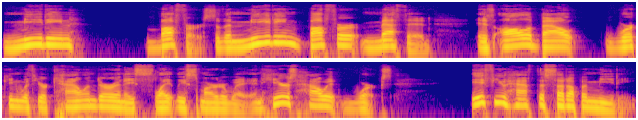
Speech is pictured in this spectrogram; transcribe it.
meeting buffer. So the meeting buffer method is all about working with your calendar in a slightly smarter way. And here's how it works. If you have to set up a meeting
